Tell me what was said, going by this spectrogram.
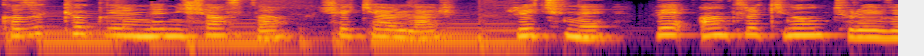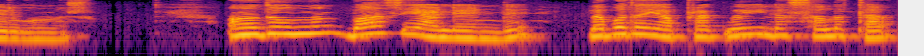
kazık köklerinde nişasta, şekerler, reçine ve antrakinon türevleri bulunur. Anadolu'nun bazı yerlerinde labada yapraklarıyla salata,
